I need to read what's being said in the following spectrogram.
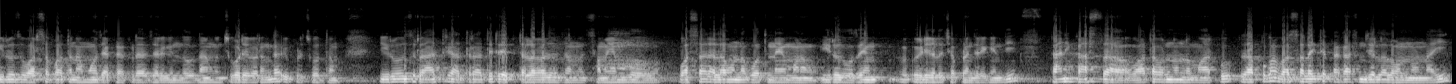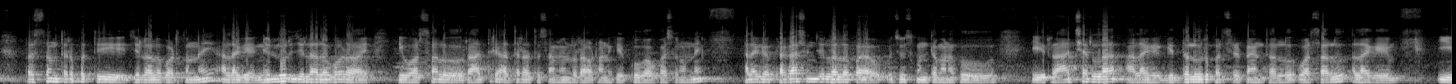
ఈరోజు వర్షపాత నమోదు ఎక్కడెక్కడ జరిగిందో దాని గురించి కూడా వివరంగా ఇప్పుడు చూద్దాం. ఈరోజు రాత్రి అర్ధరాత్రి రేపు తెల్లవారుజాము సమయంలో వర్షాలు ఎలా ఉండబోతున్నాయో మనం ఈరోజు ఉదయం వీడియోలో చెప్పడం జరిగింది. కానీ కాస్త వాతావరణంలో మార్పు తప్పకుండా వర్షాలు అయితే ప్రకాశం జిల్లాలో ఉన్నాయి. ప్రస్తుతం తిరుపతి జిల్లాలో పడుతున్నాయి. అలాగే నెల్లూరు జిల్లాలో కూడా ఈ వర్షాలు రాత్రి అర్ధరాత్రి సమయంలో రావడానికి ఎక్కువగా అవకాశాలు ఉన్నాయి. అలాగే ప్రకాశం జిల్లాలో ప- చూసుకుంటే మనకు ఈ రాచర్ల అలాగే గిద్దలూరు పరిసర ప్రాంతాల్లో వర్షాలు అలాగే ఈ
